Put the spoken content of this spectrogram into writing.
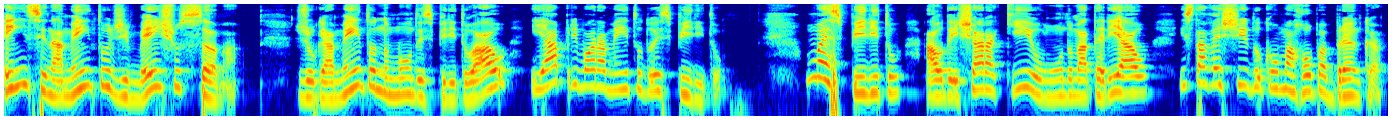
Ensinamento de Meixo Sama: Julgamento no mundo espiritual e aprimoramento do espírito. Um espírito, ao deixar aqui o mundo material, está vestido com uma roupa branca.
